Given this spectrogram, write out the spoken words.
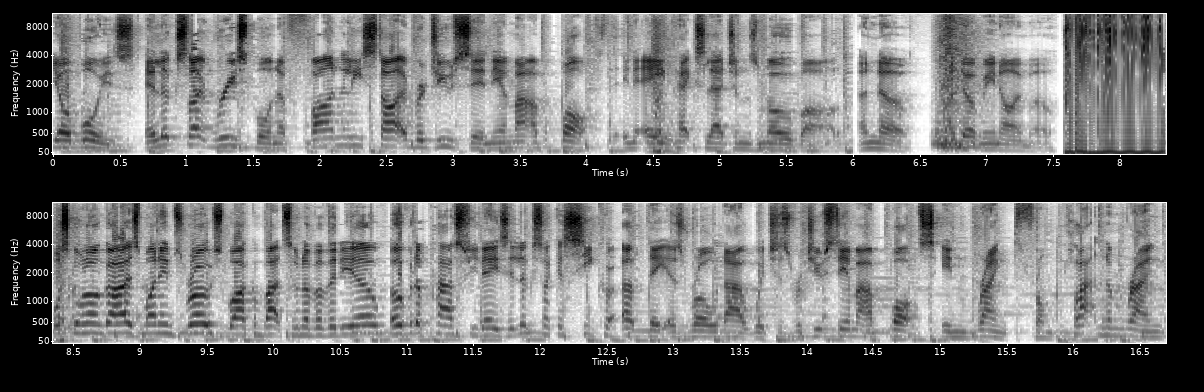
Yo, boys, it looks like Respawn have finally started reducing the amount of bots in Apex Legends Mobile. And no, I don't mean IMO. What's going on guys? My name's Rose. Welcome back to another video. Over the past few days, it looks like a secret update has rolled out which has reduced the amount of bots in ranked from platinum rank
